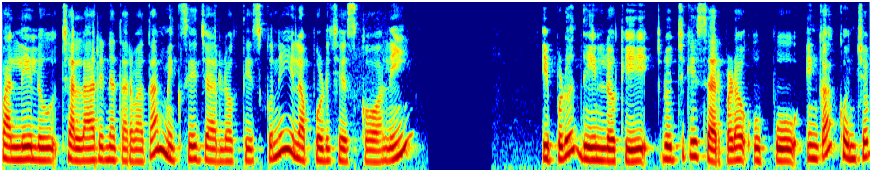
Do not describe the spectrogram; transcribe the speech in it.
పల్లీలు చల్లారిన తర్వాత మిక్సీ జార్లోకి తీసుకుని ఇలా పొడి చేసుకోవాలి. ఇప్పుడు దీనిలోకి రుచికి సరిపడా ఉప్పు ఇంకా కొంచెం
